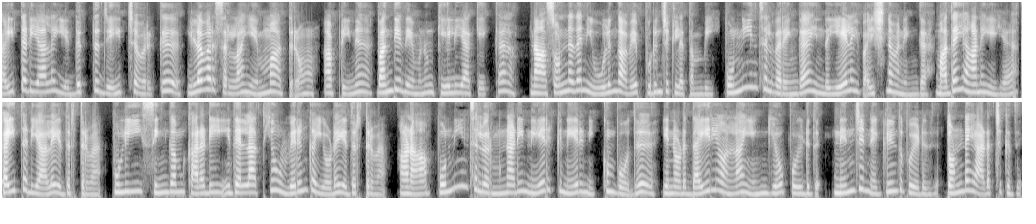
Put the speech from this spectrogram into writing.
கைத்தடியால எதிர்த்து ஜெயிச்சவருக்கு இளவரசர்லாம் எம்மாத்திரம் அப்படின்னு வந்தியத்தேவனும் கேலியா கேட்க நான் சொன்னதை நீ ஒழுங்காவே புரிஞ்சுக்கல தம்பி. பொன்னியின் செல்வர் எங்க? இந்த ஏழை வைஷ்ணவன் எங்க? மத யானைய கைத்தடியால எதிர்த்துருவேன். புலி சிங்கம் கரடி இது எல்லாத்தையும் வெறுங்கையோட எதிர்த்துருவேன். ஆனா பொன்னியின் செல்வர் முன்னாடி நேருக்கு நேரு நிக்கும் போது என்னோட தைரியம் எல்லாம் எங்கேயோ போயிடுது. நெஞ்சு நெகிழ்ந்து போயிடுது. தொண்டை அடைச்சுக்குது.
